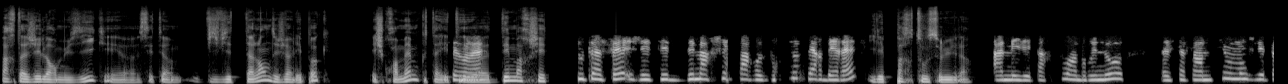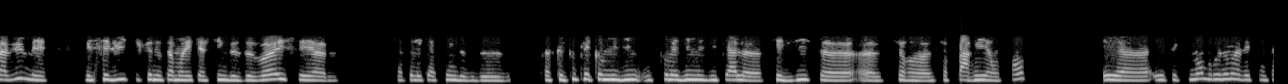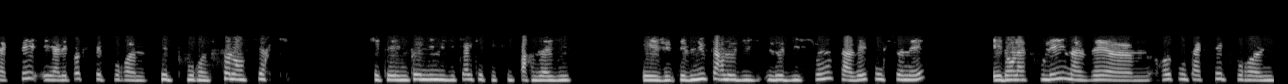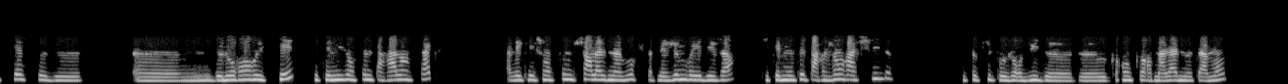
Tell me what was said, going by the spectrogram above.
partager leur musique et euh, c'était un vivier de talent déjà à l'époque. Et je crois même que tu as été euh, démarché. Tout à fait, j'ai été démarché par euh, Bruno Berberes. Il est partout celui-là. Ah mais il est partout, hein, Bruno. ça fait un petit moment que je l'ai pas vu, mais mais c'est lui qui fait notamment les castings de The Voice et qui a fait les castings de, presque toutes les comédies, comédies musicales qui existent sur sur Paris et en France. Et, effectivement, Bruno m'avait contacté et à l'époque c'était pour c'était pour Sol en cirque qui était une comédie musicale qui était écrite par Zazie. Et j'étais venue faire l'audition, ça avait fonctionné. Et dans la foulée, il m'avait euh, recontacté pour une pièce de euh, de Laurent Ruquier, qui était mise en scène par Alain Sachs, avec les chansons de Charles Aznavour qui s'appelait Je me voyais déjà, qui était montée par Jean Rachid, qui s'occupe aujourd'hui de, de Grand Corps Malade notamment,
